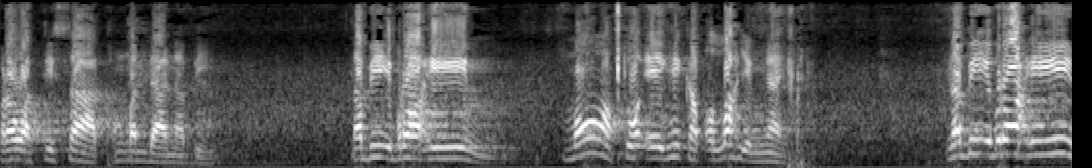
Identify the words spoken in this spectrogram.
ประวัติศาสตร์ของบรรดานบี นบีอิบราฮิมมอบตัวเองให้กับอัลลอฮ์ยังไง นบีอิบราฮิม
